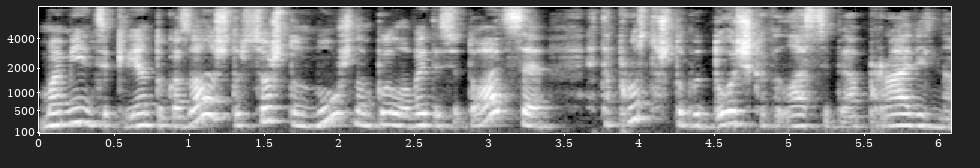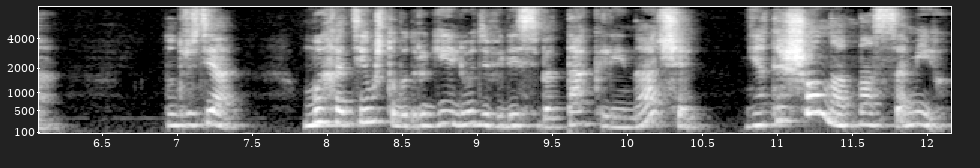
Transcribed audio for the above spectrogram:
в моменте клиенту казалось, что все, что нужно было в этой ситуации, это просто, чтобы дочка вела себя правильно. Но, друзья, мы хотим, чтобы другие люди вели себя так или иначе, неотрешенно от нас самих.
